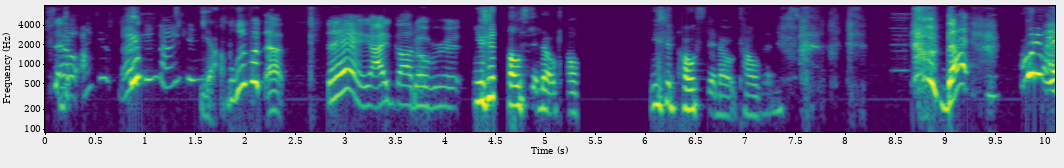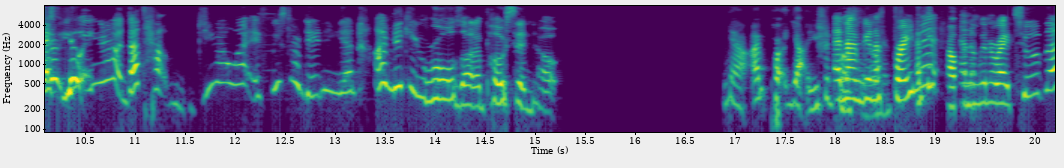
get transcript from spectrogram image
So Yeah. I can, I can, I can Yeah. live with that. Hey, I got over it. You should post a note, Calvin. You should post a note, Calvin. That What if I, you you, you know? That's how. Do you know what? If we start dating again, I'm making rules on a post-it note, Yeah, I'm. Po- yeah, you should. and I'm gonna him. frame it, and I'm gonna write two of them,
